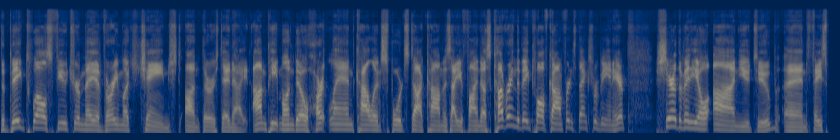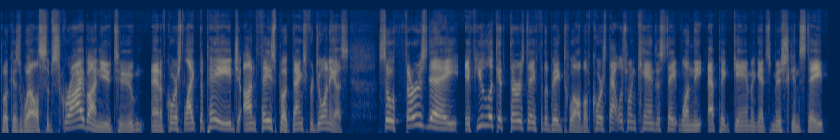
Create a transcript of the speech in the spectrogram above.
the Big 12's future may have very much changed on Thursday night. I'm Pete Mundo. HeartlandCollegeSports.com is how you find us covering the Big 12 Conference. Thanks for being here. Share the video on YouTube and Facebook as well. Subscribe on YouTube. And, of course, like the page on Facebook. Thanks for joining us. So, Thursday, if you look at Thursday for the Big 12, of course, that was when Kansas State won the epic game against Michigan State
